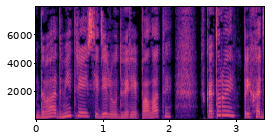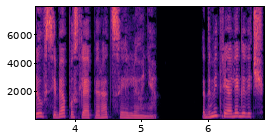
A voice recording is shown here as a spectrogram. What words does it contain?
Два Дмитрия сидели у дверей палаты, в которой приходил в себя после операции Леня. Дмитрий Олегович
